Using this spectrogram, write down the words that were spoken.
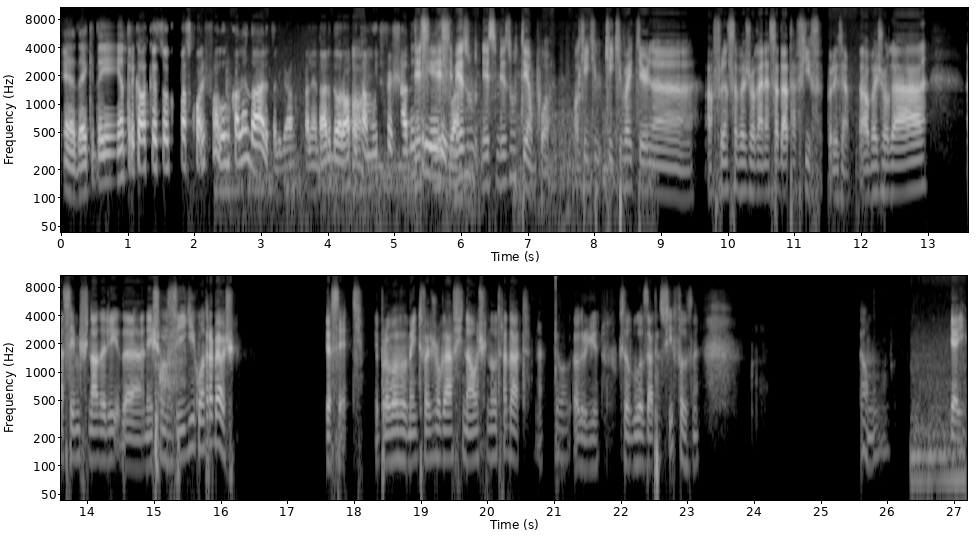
É, daí que daí entra aquela questão que o Pasquale falou no calendário, tá ligado? O calendário da Europa Ó, tá muito fechado entre Nesse, eles nesse, lá. mesmo, nesse mesmo tempo, ó. O que, que que vai ter na. A França vai jogar nessa data FIFA, por exemplo. Ela vai jogar a semifinal da, da Nations League contra a Bélgica. Dia 7. E provavelmente vai jogar a final, acho que na outra data, né? Eu, acredito. Que são duas datas FIFA, né? Então. E aí?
